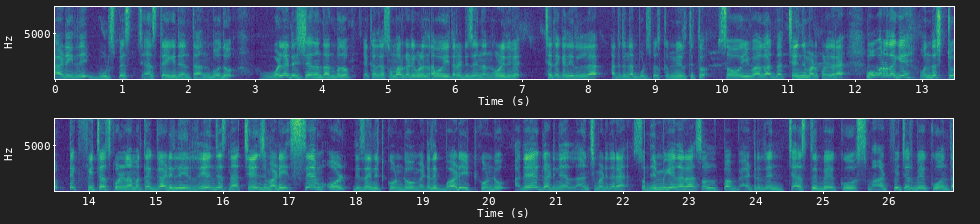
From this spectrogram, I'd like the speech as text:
ಗಾಡಿಯಲ್ಲಿ ಬೂಟ್ ಸ್ಪೇಸ್ ಜಾಸ್ತಿ ಆಗಿದೆ ಅಂತ ಅನ್ಬೋದು. ಒಳ್ಳೆ ಡಿಸಿಷನ್ ಅಂತ ಅನ್ಬೋದು. ಯಾಕಂದರೆ ಸುಮಾರು ಗಾಡಿಗಳಲ್ಲಿ ನಾವು ಈ ಥರ ಡಿಸೈನ್ನ ನೋಡಿದ್ದೀವಿ ಚೇತಕಲ್ಲಿ ಇರಲಿಲ್ಲ. ಅದರಿಂದ ಬೂಟ್ ಸ್ಪೇಸ್ ಕಮ್ಮಿ ಇರ್ತಿತ್ತು. ಸೊ ಇವಾಗ ಅದನ್ನ ಚೇಂಜ್ ಮಾಡ್ಕೊಂಡಿದ್ದಾರೆ. ಓವರಾಲ್ ಆಗಿ ಒಂದಷ್ಟು ಟೆಕ್ ಫೀಚರ್ಸ್ಗಳನ್ನ ಮತ್ತೆ ಗಾಡೀಲಿ ರೇಂಜಸ್ನ ಚೇಂಜ್ ಮಾಡಿ ಸೇಮ್ ಓಲ್ಡ್ ಡಿಸೈನ್ ಇಟ್ಕೊಂಡು ಮೆಟಲಿಕ್ ಬಾಡಿ ಇಟ್ಕೊಂಡು ಅದೇ ಗಾಡಿನೇ ಲಾಂಚ್ ಮಾಡಿದ್ದಾರೆ. ಸೊ ನಿಮ್ಗೇನಾರ ಸ್ವಲ್ಪ ಬ್ಯಾಟ್ರಿ ರೇಂಜ್ ಜಾಸ್ತಿ ಬೇಕು ಸ್ಮಾರ್ಟ್ ಫೀಚರ್ ಬೇಕು ಅಂತ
